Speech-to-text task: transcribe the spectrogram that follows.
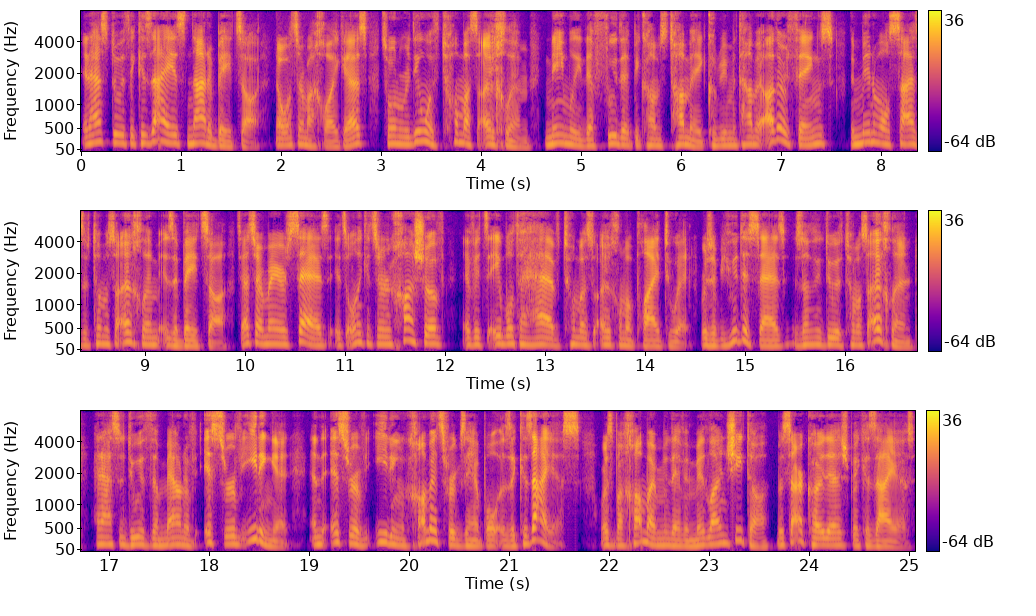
It has to do with the kazayas, not a beitza. Now, what's our machlaikas? So when we're dealing with tomas eichlim, namely the food that becomes tame could be matame other things, the minimal size of tomas eichlim is a beitza. So that's Rav Meir says it's only considered chashuv if it's able to have tomas eichlim applied to it. Whereas Rabbi Yehuda says there's nothing to do with tomas eichlim. It has to do with the amount of isser of eating it, and the isser of eating chametz, for example, is a kazayas. Whereas b'chamay, they have a midline shita, basar kodesh bekazayas.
